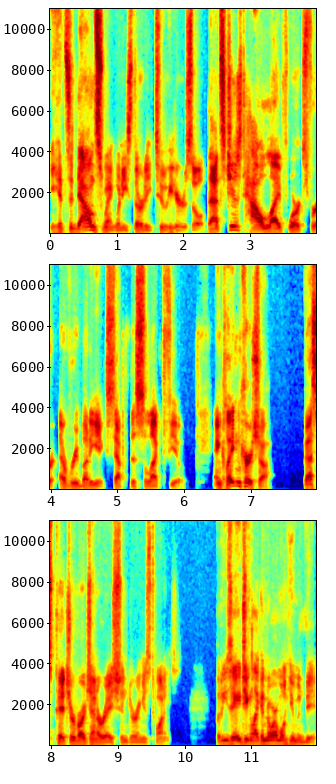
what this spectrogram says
hits a downswing when he's 32 years old. That's just how life works for everybody except the select few. And Clayton Kershaw, best pitcher of our generation during his 20s, but he's aging like a normal human being.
